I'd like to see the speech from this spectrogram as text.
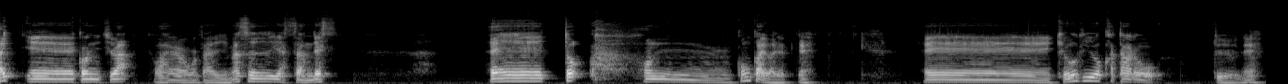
はい、えー、こんにちは。おはようございます。やすさんです。えー、っと、本、今回はですね、えー、恐竜を語ろうというね、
